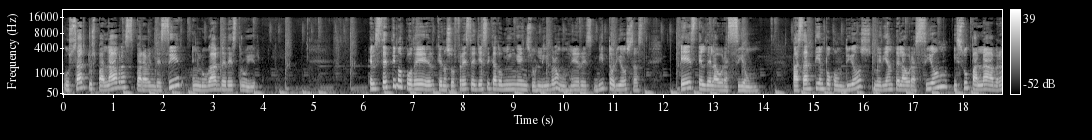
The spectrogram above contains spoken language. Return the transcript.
Usar tus palabras para bendecir en lugar de destruir. El séptimo poder que nos ofrece Jessica Domínguez en sus libros Mujeres Victoriosas es el de la oración. Pasar tiempo con Dios mediante la oración y su palabra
